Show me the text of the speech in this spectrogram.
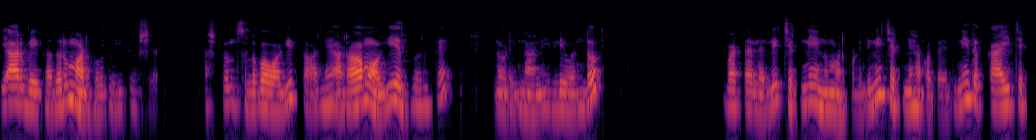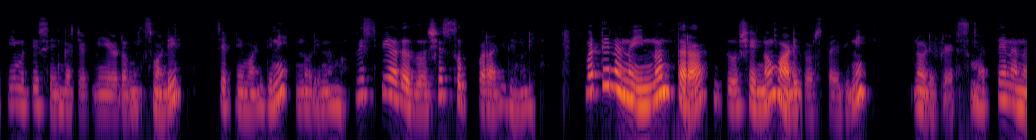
ಯಾರು ಬೇಕಾದರೂ ಮಾಡ್ಬೋದು ಈ ದೋಸೆ ಅಷ್ಟೊಂದು ಸುಲಭವಾಗಿ ತಾನೇ ಆರಾಮವಾಗಿ ಎದ್ದು ಬರುತ್ತೆ. ನೋಡಿ ನಾನು ಇಲ್ಲಿ ಒಂದು ಬಟ್ಟಲಲ್ಲಿ ಚಟ್ನಿಯನ್ನು ಮಾಡ್ಕೊಂಡಿದ್ದೀನಿ. ಚಟ್ನಿ ಹಾಕೋತಾ ಇದ್ದೀನಿ. ಇದು ಕಾಯಿ ಚಟ್ನಿ ಮತ್ತು ಶೇಂಗಾ ಚಟ್ನಿ ಎರಡು ಮಿಕ್ಸ್ ಮಾಡಿ ಚಟ್ನಿ ಮಾಡಿದ್ದೀನಿ. ನೋಡಿ ನಮ್ಮ ಕ್ರಿಸ್ಪಿಯಾದ ದೋಸೆ ಸೂಪರ್ ಆಗಿದೆ ನೋಡಿ. ಮತ್ತು ನಾನು ಇನ್ನೊಂದು ಥರ ದೋಸೆಯನ್ನು ಮಾಡಿ ತೋರಿಸ್ತಾ ಇದ್ದೀನಿ. ನೋಡಿ ಫ್ರೆಂಡ್ಸ್, ಮತ್ತೆ ನಾನು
